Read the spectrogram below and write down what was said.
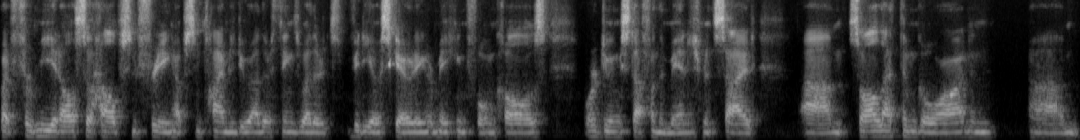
but for me, it also helps in freeing up some time to do other things, whether it's video scouting or making phone calls or doing stuff on the management side. Um, so I'll let them go on and um,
